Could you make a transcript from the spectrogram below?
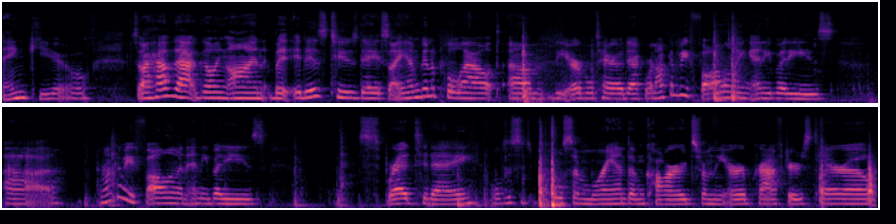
Thank you. So I have that going on, but it is Tuesday, so I am going to pull out um, the herbal tarot deck. We're not going to be following anybody's. Uh, I'm not going to be following anybody's spread today. We'll just pull some random cards from the Herb Crafters Tarot.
